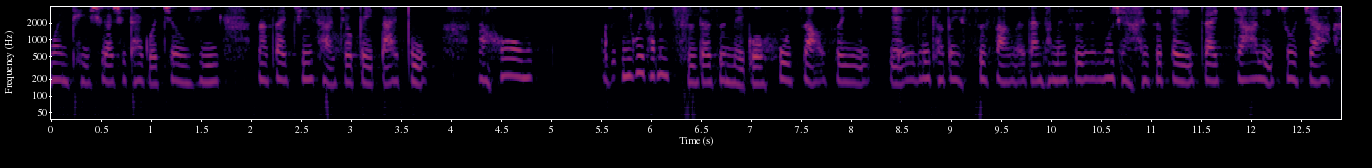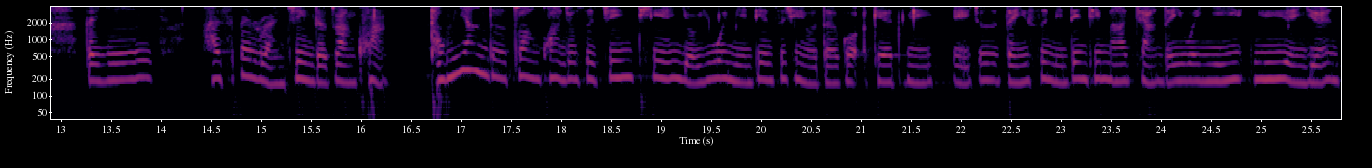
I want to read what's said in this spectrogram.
问题，需要去泰国就医，那在机场就被逮捕，然后我说因为他们持的是美国护照，所以也立刻被释放了，但他们是目前还是被在家里住家，等于还是被软禁的状况。同样的状况就是今天有一位缅甸之前有得过 Academy，也就是等于是缅甸金马奖的一位女女演员，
